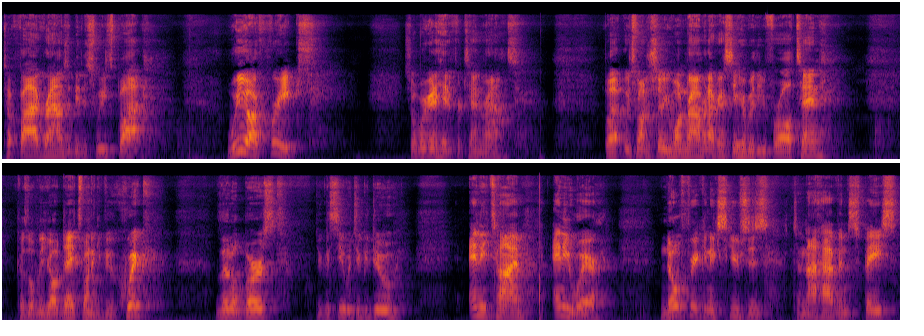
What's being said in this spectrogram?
to five rounds would be the sweet spot. We are freaks, so we're gonna hit it for 10 rounds. But we just want to show you one round. We're not gonna sit here with you for all 10 because we'll be here all day. Just want to give you a quick little burst. You can see what you can do anytime, anywhere. No freaking excuses to not having space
